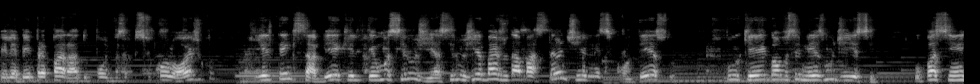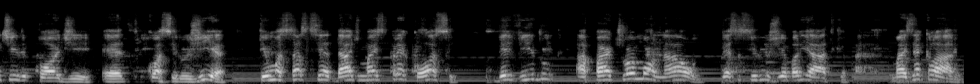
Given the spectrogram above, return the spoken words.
ele é bem preparado do ponto de vista psicológico e ele tem que saber que ele tem uma cirurgia. A cirurgia vai ajudar bastante ele nesse contexto, porque, igual você mesmo disse, o paciente ele pode, é, com a cirurgia, ter uma saciedade mais precoce devido à parte hormonal dessa cirurgia bariátrica. Mas é claro,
